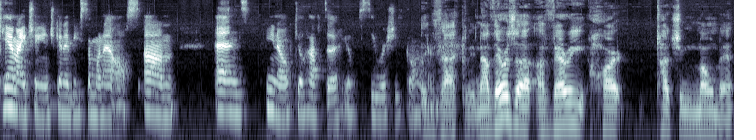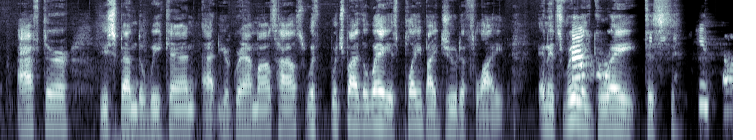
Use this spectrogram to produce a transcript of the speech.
can I change? Can it be someone else? Um, and you know, you'll have to you'll have to see where she's going. Exactly. Now there was a, a very heart touching moment after you spend the weekend at your grandma's house, with which by the way is played by Judith Light, and it's really Oh. great to see. She's so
